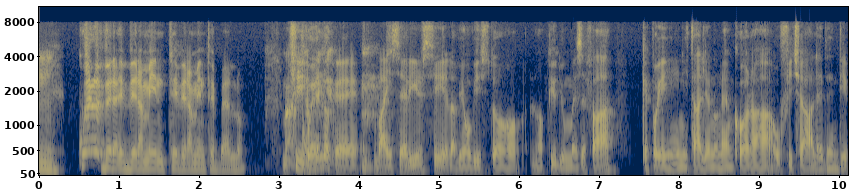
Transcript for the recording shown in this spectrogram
Mm. Quello è, ver- è veramente, veramente bello. Ma sì, quello perché... che va a inserirsi, l'abbiamo visto no, più di un mese fa, che poi in Italia non è ancora ufficiale ed è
